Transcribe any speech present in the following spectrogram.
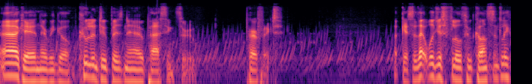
Okay, and there we go. Coolant loop is now passing through. Perfect. Okay, so that will just flow through constantly.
